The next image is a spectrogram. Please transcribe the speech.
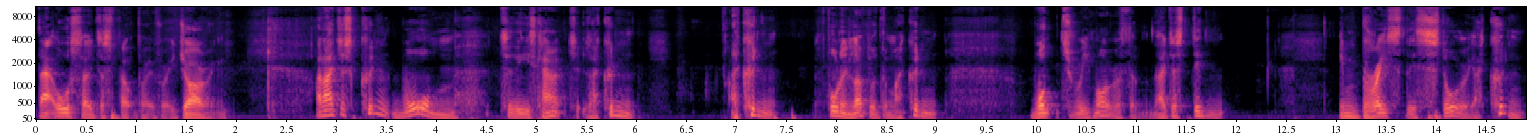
that also just felt very, very jarring. And I just couldn't warm to these characters. I couldn't I couldn't fall in love with them. I couldn't want to read more of them. I just didn't embrace this story. I couldn't.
